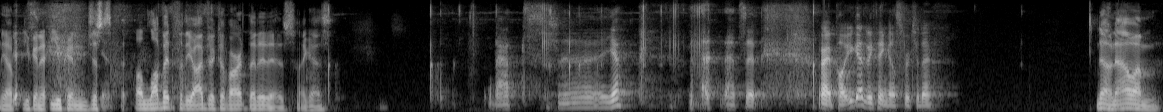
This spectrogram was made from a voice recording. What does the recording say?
Yeah, yes. you can you can just yes. love it for the object of art that it is. I guess. That's uh, yeah, that's it. All right, Paul, you got anything else for today? No, now I'm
